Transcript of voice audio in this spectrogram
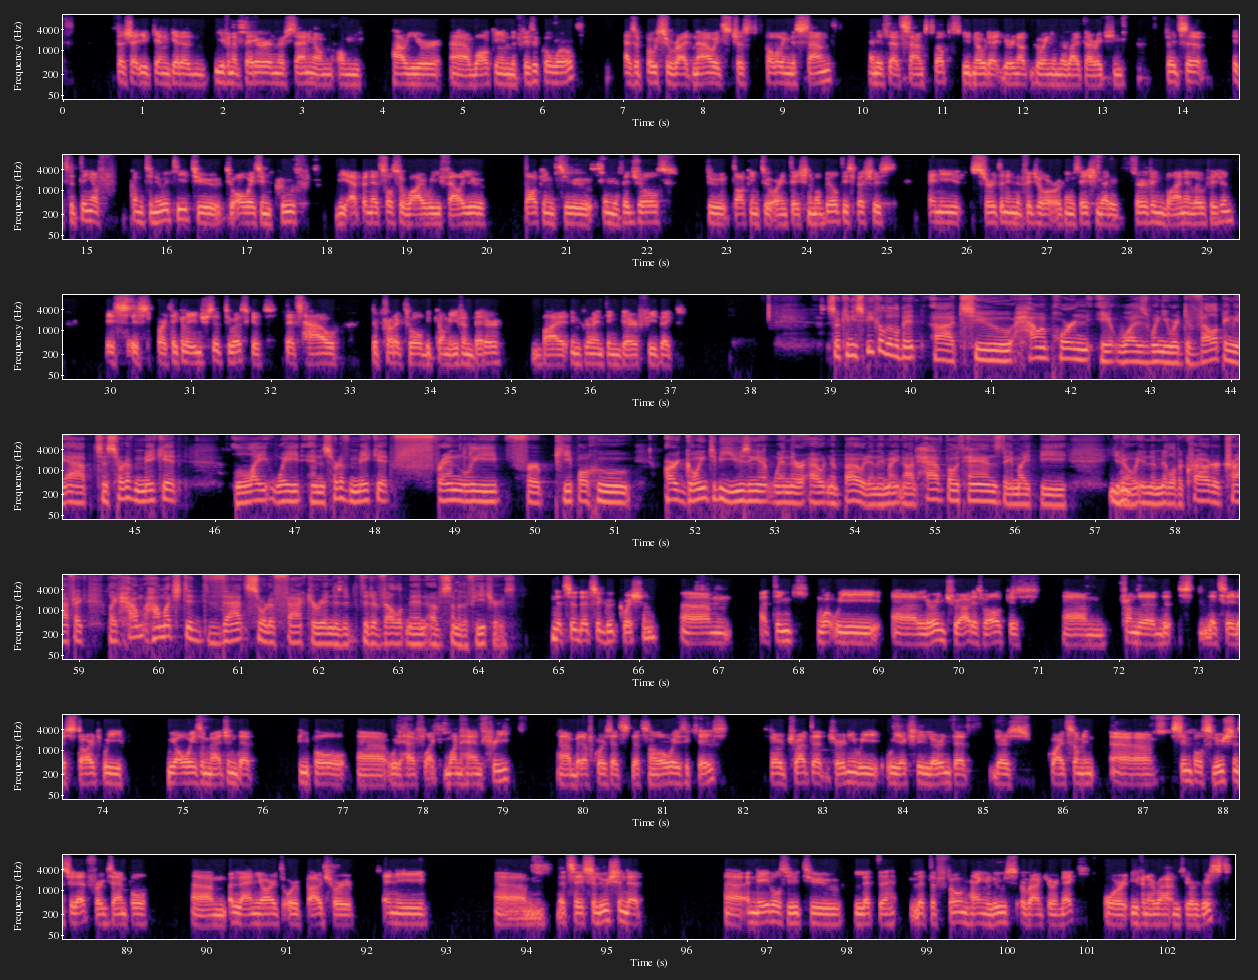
such that you can get an even a better understanding on on how you're uh, walking in the physical world, as opposed to right now, it's just following the sound. And if that sound stops, you know that you're not going in the right direction. So it's a it's a thing of continuity to to always improve the app, and that's also why we value talking to individuals, to talking to orientation and mobility specialists, any certain individual or organization that is serving blind and low vision is is particularly interested to us because that's how the product will become even better by implementing their feedback. So, can you speak a little bit uh, to how important it was when you were developing the app to sort of make it lightweight and sort of make it friendly for people who are going to be using it when they're out and about and they might not have both hands they might be you mm-hmm. know in the middle of a crowd or traffic like how how much did that sort of factor into the, the development of some of the features that's a that's a good question um, i think what we uh, learned throughout as well because um, from the, the, let's say the start we we always imagined that people uh, would have like one hand free uh, but of course, that's that's not always the case. So throughout that journey, we we actually learned that there's quite some uh, simple solutions to that. For example, um, a lanyard or a pouch or any um, let's say solution that uh, enables you to let the let the phone hang loose around your neck or even around your wrist.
